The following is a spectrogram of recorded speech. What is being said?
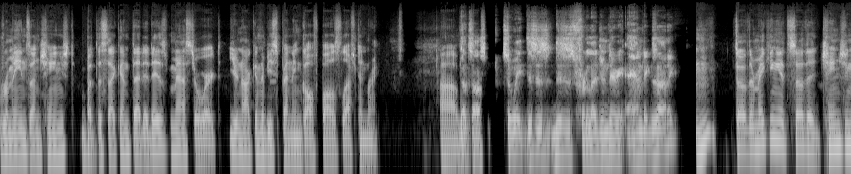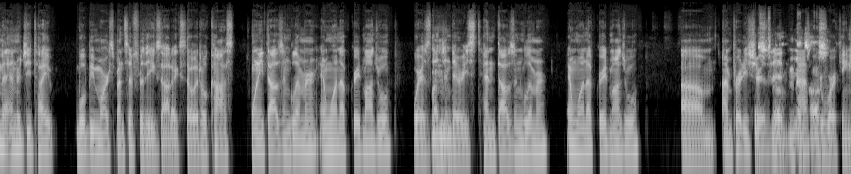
remains unchanged. But the second that it is masterworked, you're not going to be spending golf balls left and right. Um, That's awesome. So wait, this is this is for legendary and exotic. Hmm. so they're making it so that changing the energy type will be more expensive for the exotic. So it'll cost 20,000 glimmer and one upgrade module, whereas Mhm. legendary's 10,000 glimmer and one upgrade module. Um, I'm pretty sure That's that. That's awesome. masterworking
